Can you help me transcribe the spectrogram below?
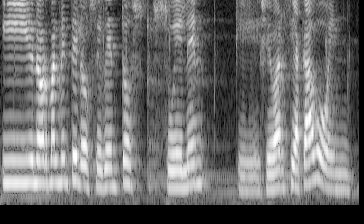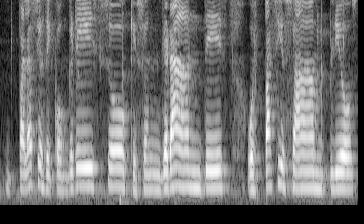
Y normalmente los eventos suelen eh, llevarse a cabo en palacios de congreso que son grandes o espacios amplios,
